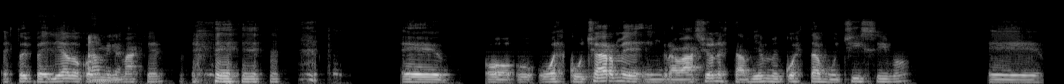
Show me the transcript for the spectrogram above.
estoy peleado con ah, mi imagen. Eh, o, escucharme en grabaciones también me cuesta muchísimo. Eh,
